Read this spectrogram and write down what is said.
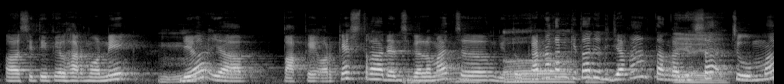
eh, City Philharmonic dia ya pakai orkestra dan segala macem gitu karena kan kita ada di Jakarta nggak Iya, bisa iya. cuma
